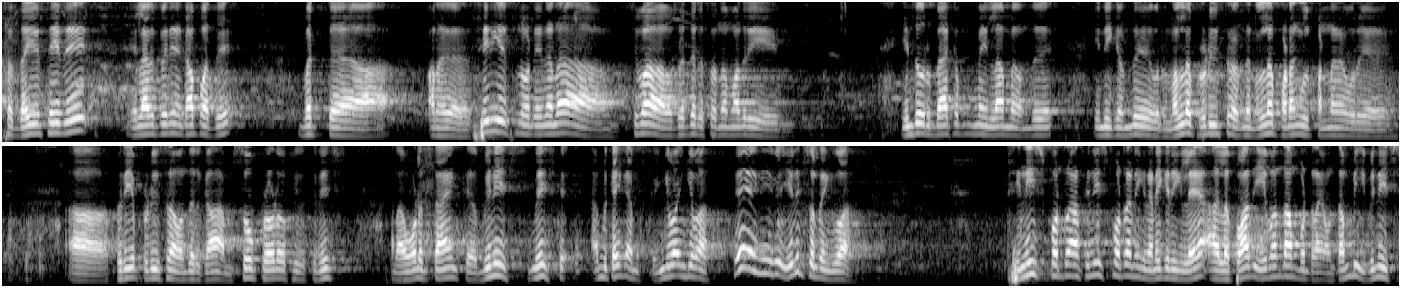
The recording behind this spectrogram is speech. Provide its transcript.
சார் தயவுசெய்து எல்லார் பேரையும் காப்பாற்று பட் uh, ஆனால் சீரியஸ் நோட் என்னென்னா சிவா பிரதர் சொன்ன மாதிரி எந்த ஒரு பேக்கப்புமே இல்லாமல் வந்து இன்றைக்கி வந்து ஒரு நல்ல ப்ரொடியூசர் வந்து நல்ல படங்கள் பண்ண ஒரு பெரிய ப்ரொடியூசராக வந்திருக்கான். I'm so proud of you Sinish நான் ஓட தேங்க் வினேஷ் வினேஷ் அப்படி கை காமிச்சிட்டேன் இங்கே வா இங்கே வா. ஏ இங்கே எதுக்கு சொல்கிறேன் இங்கே வா? சினிஷ் பண்ணுறான் சினீஷ் பண்ணுறான் நீங்கள் நினைக்கிறீங்களே? அதில் பாதி இவன் தான் பண்ணுறான் அவன் தம்பி வினேஷ்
